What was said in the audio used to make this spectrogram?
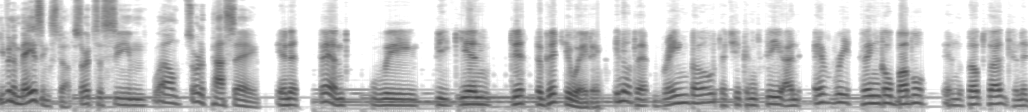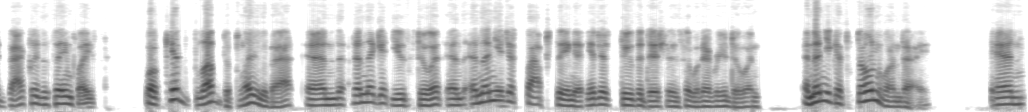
even amazing stuff, starts to seem, well, sort of passe. In a sense, we begin dishabituating. You know that rainbow that you can see on every single bubble in the soap suds in exactly the same place? Well, kids love to play with that, and then they get used to it, and and then you just stop seeing it. You just do the dishes or whatever you're doing, and then you get stoned one day, and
